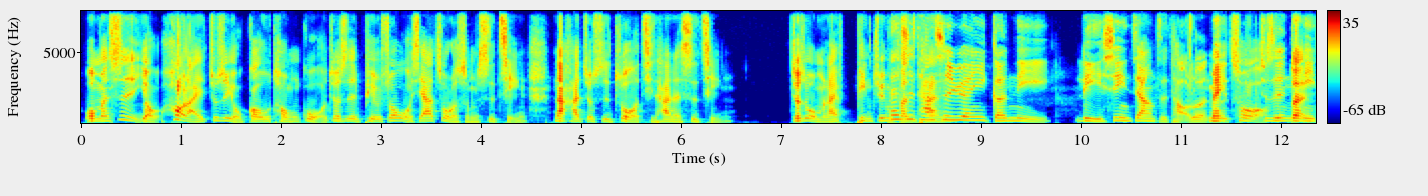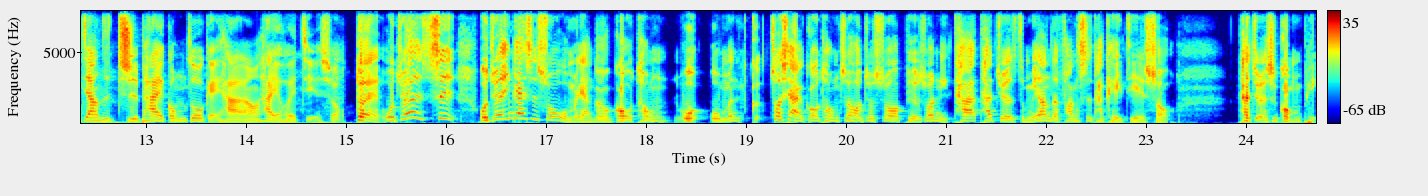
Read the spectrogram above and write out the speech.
我们是有后来就是有沟通过，就是比如说我现在做了什么事情，那他就是做其他的事情。就是我们来平均分但是他是愿意跟你理性这样子讨论，没错，就是你这样子指派工作给他，然后他也会接受。对，我觉得是，我觉得应该是说我们两个有沟通，我我们坐下来沟通之后，就说，比如说你他他觉得怎么样的方式他可以接受，他觉得是公平，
